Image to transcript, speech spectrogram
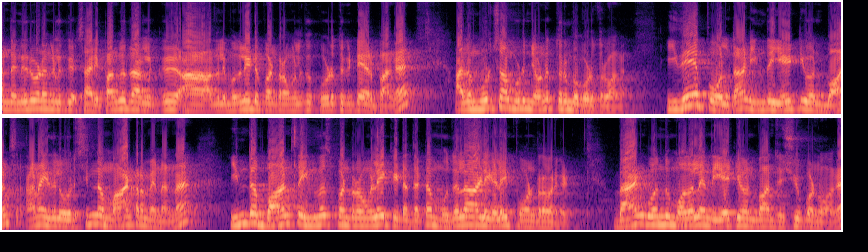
அந்த நிறுவனங்களுக்கு சாரி பங்குதாரர்களுக்கு அதில் முதலீடு பண்ணுறவங்களுக்கு கொடுத்துக்கிட்டே இருப்பாங்க. அதை முடிச்சா முடிஞ்சவொடனே திரும்ப கொடுத்துருவாங்க. இதே போல் தான் இந்த எயிட்டி ஒன் பாண்ட்ஸ் ஆனால் இதில் ஒரு சின்ன மாற்றம் என்னென்னா இந்த பாண்ட்ஸை இன்வெஸ்ட் பண்ணுறவங்களே கிட்டத்தட்ட முதலாளிகளை போன்றவர்கள். பேங்க் வந்து முதல்ல இந்த ஏடி ஒன் பாண்ட்ஸ் இஷ்யூ பண்ணுவாங்க.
